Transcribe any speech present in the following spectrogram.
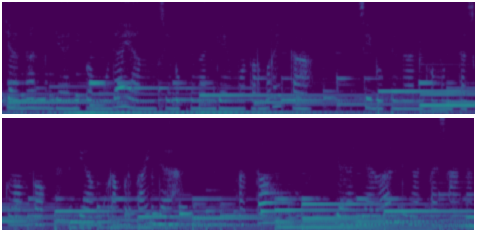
Jangan menjadi pemuda yang sibuk dengan geng motor mereka, sibuk dengan komunitas kelompok yang kurang berfaedah, atau jalan-jalan dengan pasangan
